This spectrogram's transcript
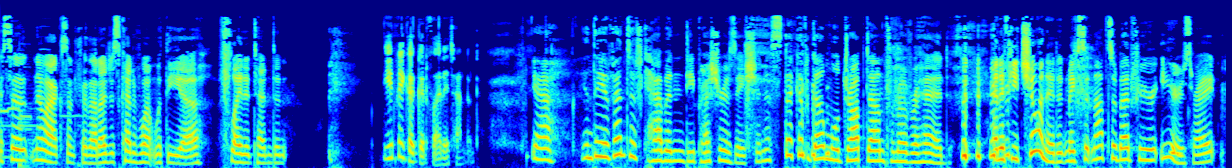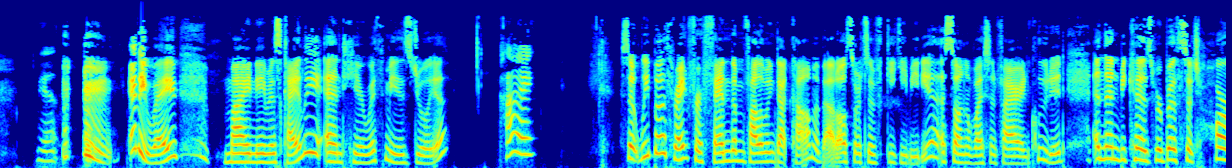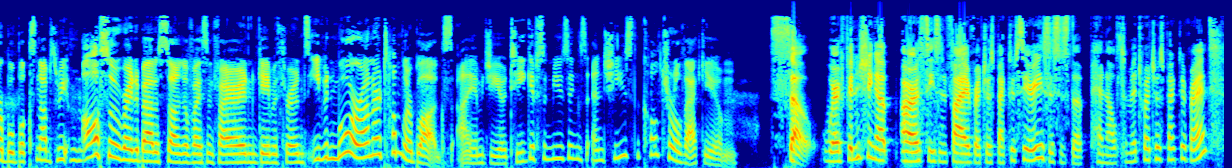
Yeah, so no accent for that. I just kind of went with the, uh, flight attendant. You'd make a good flight attendant. Yeah. In the event of cabin depressurization, a stick of gum will drop down from overhead. and if you chew on it, it makes it not so bad for your ears, right? Yeah. anyway, my name is Kylie, and here with me is Julia. Hi. So we both write for fandomfollowing.com about all sorts of geeky media, A Song of Ice and Fire included. And then because we're both such horrible book snobs, we also write about A Song of Ice and Fire and Game of Thrones even more on our Tumblr blogs. I am GOT Gifts and Musings, and she's the Cultural Vacuum. So, we're finishing up our season five retrospective series. This is the penultimate retrospective, right?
